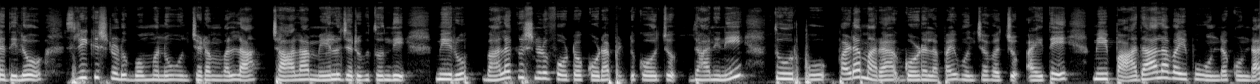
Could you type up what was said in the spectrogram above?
గదిలో శ్రీకృష్ణుడు బొమ్మను ఉంచడం వల్ల చాలా మేలు జరుగుతుంది. మీరు బాలకృష్ణుడు ఫోటో కూడా పెట్టుకోవచ్చు. దానిని తూర్పు పడమర గోడలపై ఉంచవచ్చు. అయితే మీ పాదాల వైపు ఉండకుండా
